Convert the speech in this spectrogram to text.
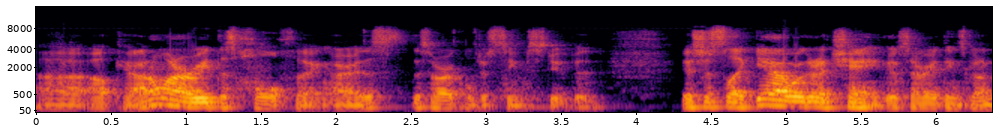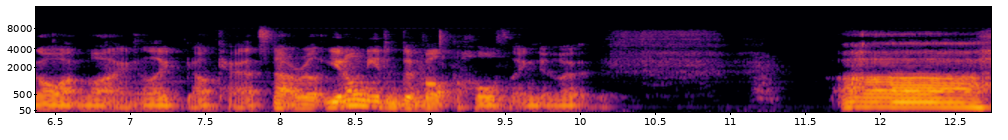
Uh, okay, I don't want to read this whole thing. All right, this this article just seems stupid. It's just like, yeah, we're gonna change because everything's gonna go online. Like, okay, that's not real. You don't need to devote the whole thing to it. Uh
